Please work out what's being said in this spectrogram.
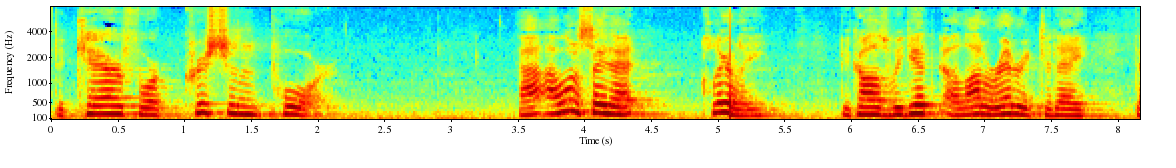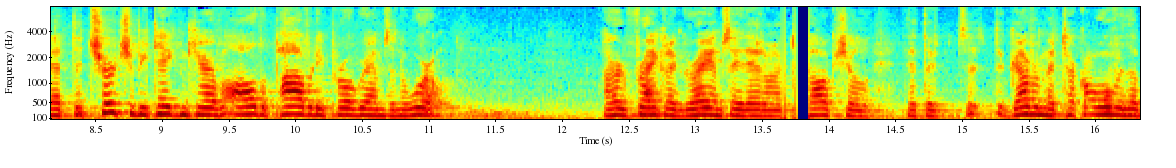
to care for Christian poor. Now, I want to say that clearly because we get a lot of rhetoric today that the church should be taking care of all the poverty programs in the world. I heard Franklin Graham say that on a talk show that the, the government took over the,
